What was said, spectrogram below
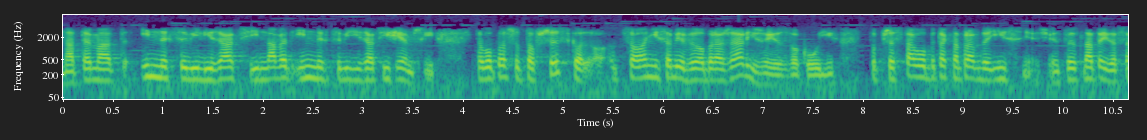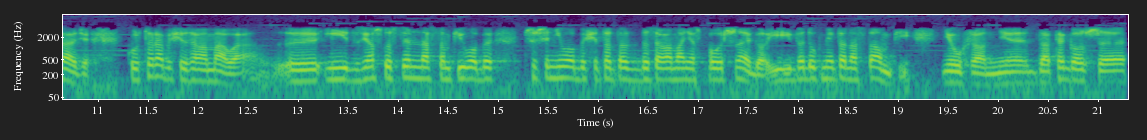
na temat innych cywilizacji, nawet innych cywilizacji ziemskich. To po prostu to wszystko, co oni sobie wyobrażali, że jest wokół nich, to przestałoby tak naprawdę istnieć. Więc to jest na tej zasadzie. Kultura by się załamała yy, i w związku z tym nastąpiłoby, przyczyniłoby się to do, do załamania społecznego i według mnie to nastąpi nieuchronnie, dlatego że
